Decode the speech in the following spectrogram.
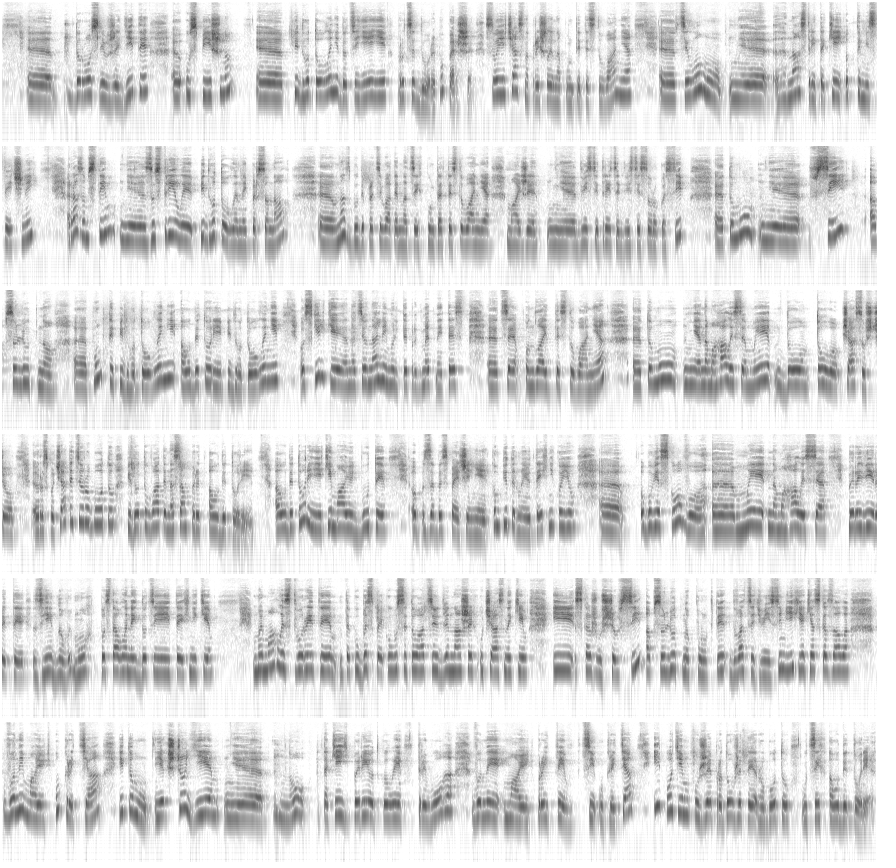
дорослі вже діти е, успішно е, підготовлені до цієї процедури. По-перше, своєчасно прийшли на пункти тестування. Е, В цілому е, настрій такий оптимістичний. Разом з тим е, зустріли підготовлений персонал. Е, У нас буде працювати на цих пунктах тестування майже м, е, 230-240 осіб. Е, Тому е, всі абсолютно е, пункти підготовлені, аудиторії підготовлені, оскільки національний мультипредметний тест е, це онлайн-тестування, е, тому намагалися ми до того часу, що розпочати цю роботу, підготувати насамперед аудиторії. Аудиторії, які мають бути забезпечені комп'ютерною технікою. Обов'язково е, ми намагалися перевірити згідно вимог, поставлених до цієї техніки. Ми мали створити таку безпекову ситуацію для наших учасників. І скажу, що всі абсолютно пункти, 28 їх, як я сказала, вони мають укриття. І тому, якщо є е, ну, такий період, коли тривога, вони мають пройти в ці укриття і потім уже продовжити роботу у цих аудиторіях.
